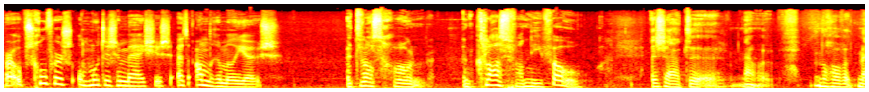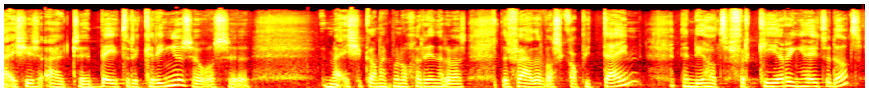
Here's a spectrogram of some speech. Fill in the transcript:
Maar op Schroevers ontmoeten ze meisjes uit andere milieus. Het was gewoon een klas van niveau. Er zaten nou, nogal wat meisjes uit uh, betere kringen, zoals uh, Een meisje kan ik me nog herinneren. Was, de vader was kapitein. En die had verkering, heette dat.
